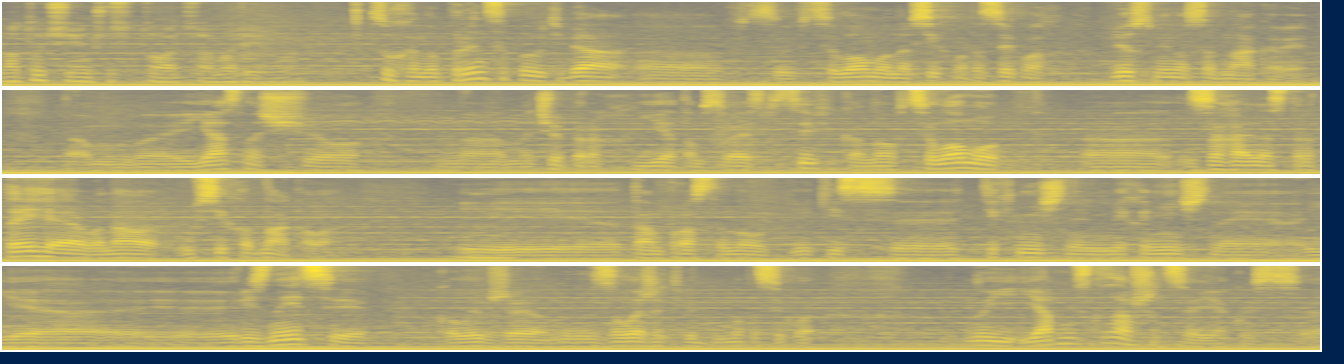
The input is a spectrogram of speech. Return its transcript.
на ту чи іншу ситуацію аварійну. Слухай, ну принципи у тебе в цілому на всіх мотоциклах плюс-мінус однакові. Там е, ясно, що на, на чоперах є там своя специфіка, але в цілому е, загальна стратегія вона у всіх однакова. І там просто ну, якісь е, технічні, механічні є різниці, коли вже залежить від мотоцикла. Ну я б не сказав, що це якось е,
